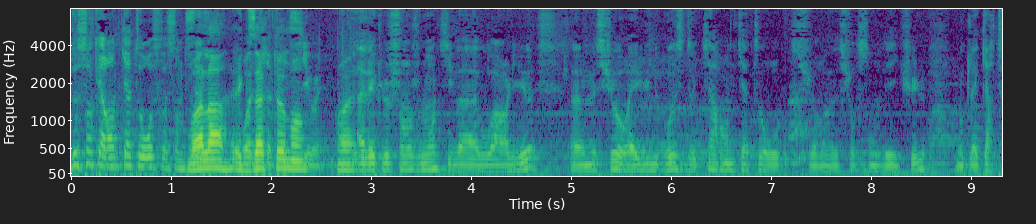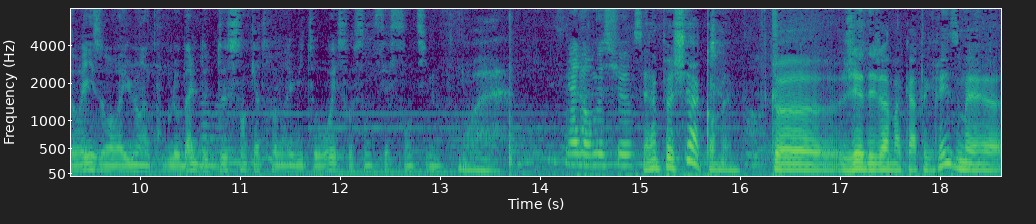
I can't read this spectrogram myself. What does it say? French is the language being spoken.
244,67 euros. Voilà, exactement. Avec le changement qui va avoir lieu, euh, monsieur aurait eu une hausse de 44 euros sur, euh, sur son véhicule. Donc la carte grise aurait eu un coût global de 288 euros et 76 centimes. Ouais. alors, monsieur? C'est un peu cher quand même. Que j'ai déjà ma carte grise, mais euh,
